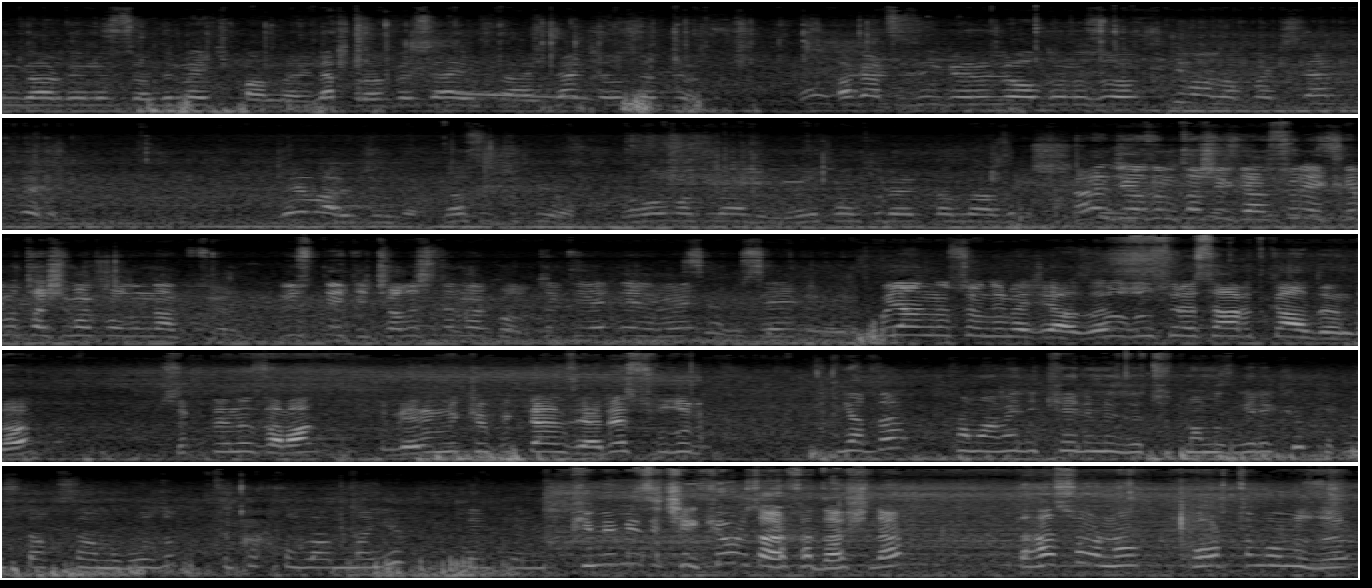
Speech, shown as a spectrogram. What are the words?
bugün gördüğünüz söndürme ekipmanlarıyla profesyonel itfaiyeciler çalışabiliyoruz. Fakat sizin gönüllü olduğunuzu kim anlatmak ister? Verin. Ne var içinde? Nasıl çıkıyor? Ne olması lazım? Neyi kontrol etmem lazım? Ben cihazımı taşırken sürekli bu taşıma kolundan tutuyorum. Üstteki çalıştırma kolu tetiğe elimi değdiriyorum. Bu yangın söndürme cihazları uzun süre sabit kaldığında sıktığınız zaman verimli köpükten ziyade sulu Ya da tamamen iki elimizle tutmamız gerekiyor ki üst aksamı bozup sıkı kullanmayı tehlikeli. Pimimizi çekiyoruz arkadaşlar. Daha sonra hortumumuzu.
